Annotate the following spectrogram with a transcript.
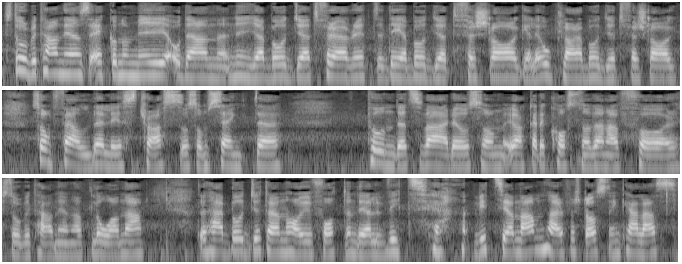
Storbritanniens ekonomi och den nya budget, för övrigt det budgetförslag eller oklara budgetförslag som fällde Liz Truss och som sänkte pundets värde och som ökade kostnaderna för Storbritannien att låna. Den här budgeten har ju fått en del vitsiga, vitsiga namn här förstås. Den kallas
